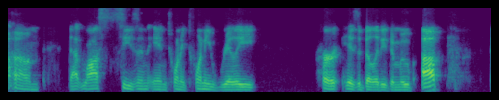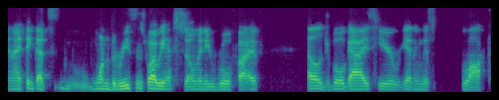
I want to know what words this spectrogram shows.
Um, that lost season in 2020 really hurt his ability to move up. And I think that's one of the reasons why we have so many Rule 5 eligible guys here. We're getting this block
